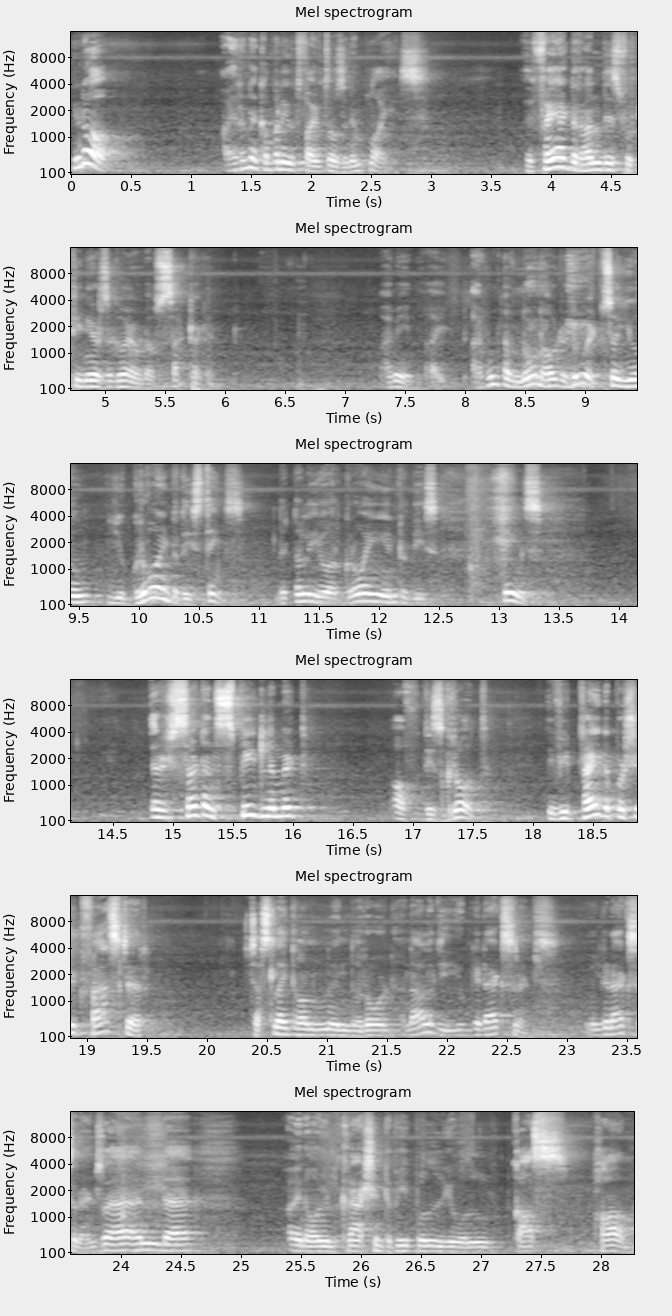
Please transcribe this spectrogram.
You know, I run a company with 5,000 employees. If I had run this 15 years ago, I would have sucked at it. I mean, I, I wouldn't have known how to do it. So you, you grow into these things. Literally, you are growing into these things. There is certain speed limit of this growth. If you try to push it faster, just like on in the road analogy, you get accidents. You will get accidents, and uh, you know you'll crash into people. You will cause harm.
